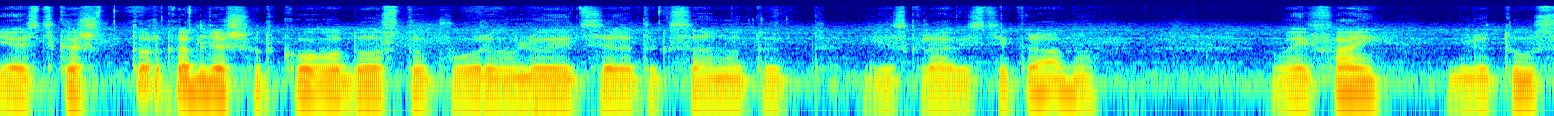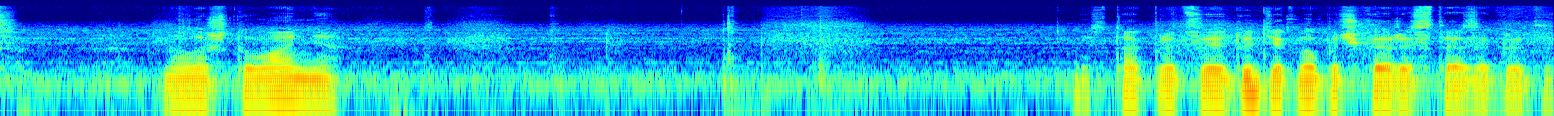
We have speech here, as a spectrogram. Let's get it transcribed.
Є ось така шторка для швидкого доступу, регулюється так само тут яскравість екрану, Wi-Fi, Bluetooth, налаштування. Ось так працює. Тут є кнопочка RST закрита.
